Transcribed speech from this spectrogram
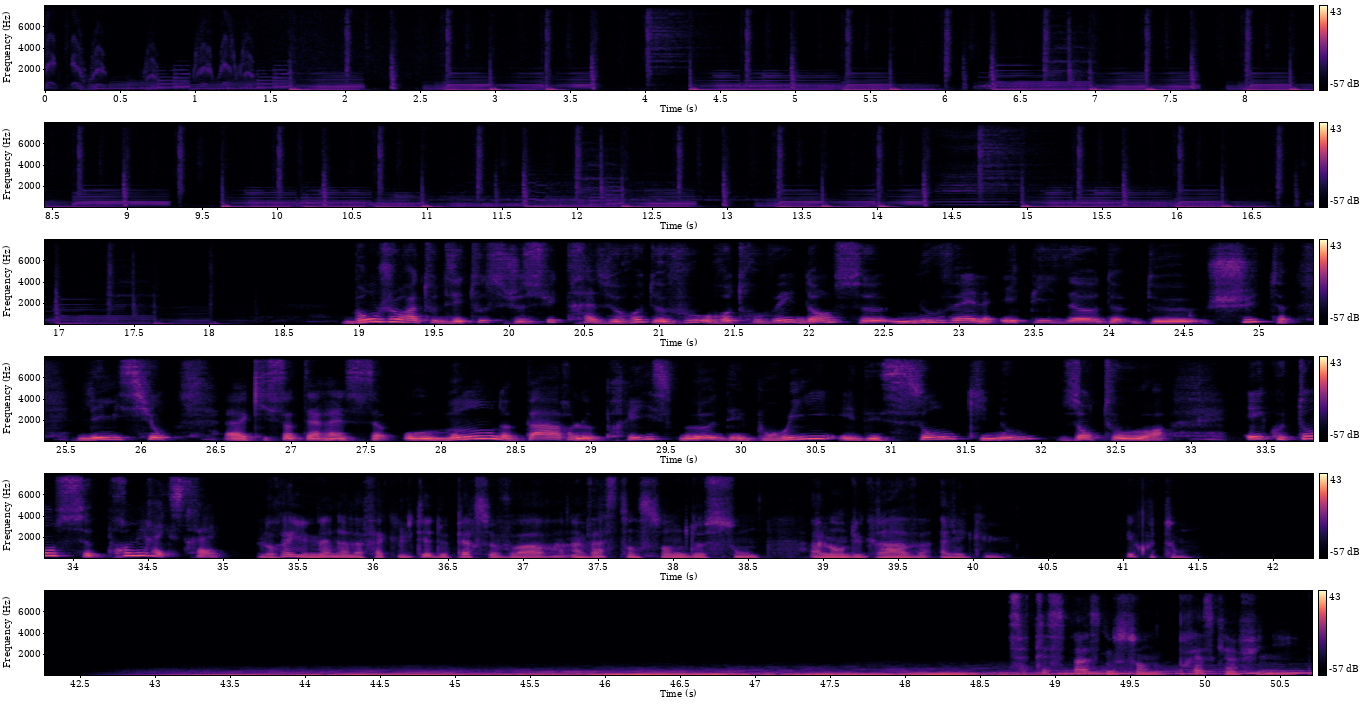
Thank you. Bonjour à toutes et tous, je suis très heureux de vous retrouver dans ce nouvel épisode de Chute, l'émission euh, qui s'intéresse au monde par le prisme des bruits et des sons qui nous entourent. Écoutons ce premier extrait. L'oreille humaine a la faculté de percevoir un vaste ensemble de sons allant du grave à l'aigu. Écoutons. Cet espace nous semble presque infini.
